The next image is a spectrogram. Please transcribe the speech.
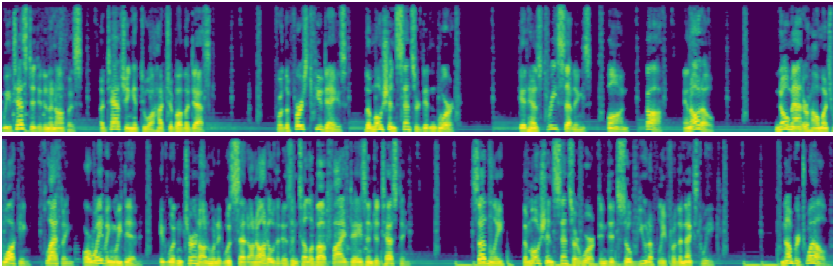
We tested it in an office, attaching it to a hutch above a desk. For the first few days, the motion sensor didn't work. It has three settings, on, off, and auto. No matter how much walking, flapping, or waving we did, it wouldn't turn on when it was set on auto that is until about 5 days into testing. Suddenly, the motion sensor worked and did so beautifully for the next week. Number 12.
